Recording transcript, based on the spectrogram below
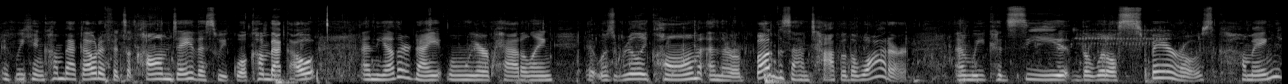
if we can come back out, if it's a calm day this week, we'll come back out. And the other night when we were paddling, it was really calm and there were bugs on top of the water. And we could see the little sparrows coming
